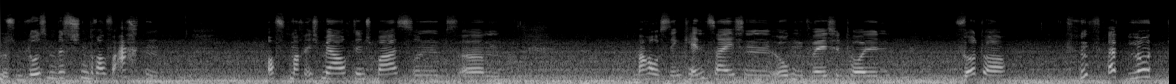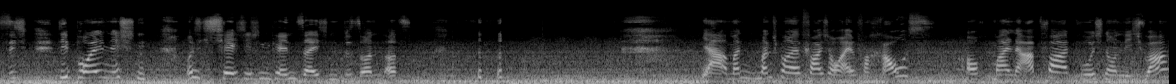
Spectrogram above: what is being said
Müssen bloß ein bisschen drauf achten. Oft mache ich mir auch den Spaß und ähm, mache aus den Kennzeichen irgendwelche tollen Wörter. Dann lohnt sich die polnischen und die tschechischen Kennzeichen besonders. ja, man, manchmal fahre ich auch einfach raus, auch mal eine Abfahrt, wo ich noch nicht war.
